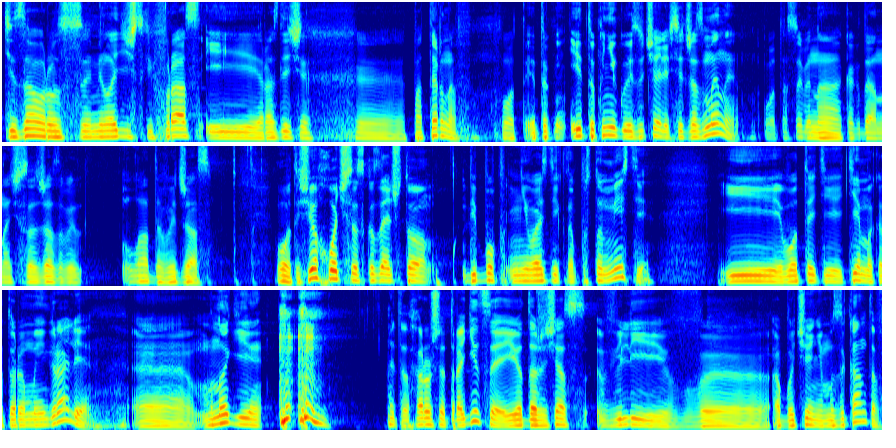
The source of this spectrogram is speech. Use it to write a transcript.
тезаурус мелодических фраз и различных э, паттернов, Вот. Эту, эту книгу изучали все джазмены, вот, особенно когда начался джазовый ладовый джаз. Вот. Еще хочется сказать, что бибоп не возник на пустом месте. И вот эти темы, которые мы играли, э, многие это хорошая традиция, ее даже сейчас ввели в обучение музыкантов.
